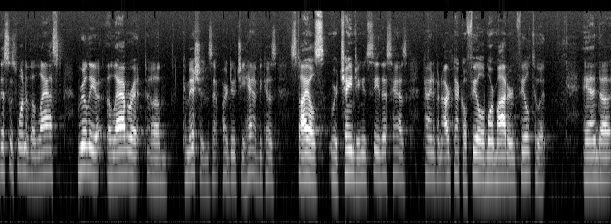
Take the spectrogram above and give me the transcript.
This was one of the last really elaborate um, commissions that Parducci had because styles were changing. And see, this has kind of an Art Deco feel, a more modern feel to it. And uh,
